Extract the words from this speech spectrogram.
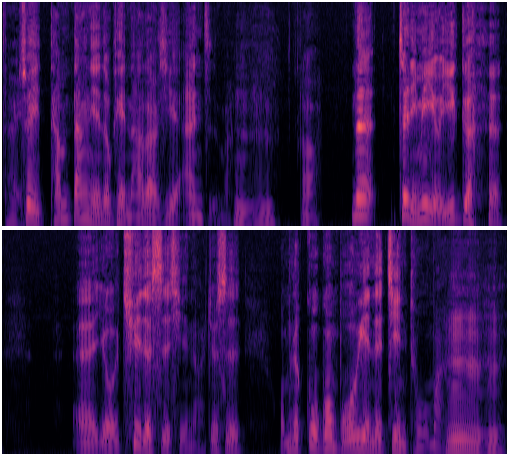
对，所以他们当年都可以拿到一些案子嘛，嗯哼，啊，那这里面有一个 呃有趣的事情啊，就是我们的故宫博物院的竞图嘛，嗯嗯，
